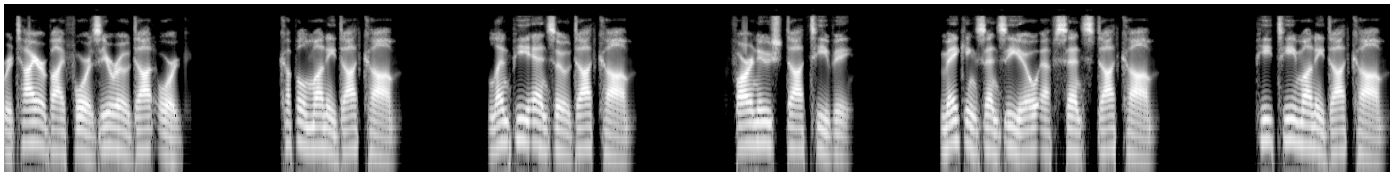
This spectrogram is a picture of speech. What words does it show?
RetireBy40.org couplemoney.com, lenpenzo.com, farnoosh.tv. MakingZenziofSense.com. PTMoney.com.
